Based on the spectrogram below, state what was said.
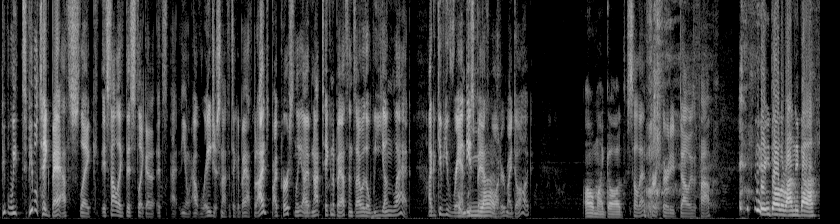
people we people take baths. Like it's not like this like a it's uh, you know outrageous not to take a bath. But I I personally I have not taken a bath since I was a wee young lad. I could give you Randy's bath lad. water, my dog. Oh my god. Sell that for thirty dollars a pop. $30 Randy bath.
